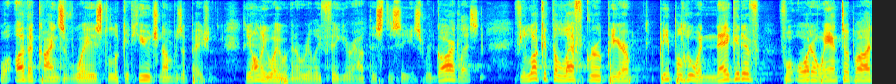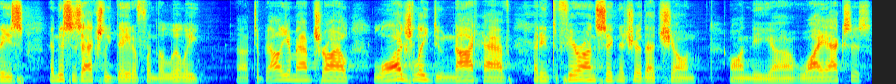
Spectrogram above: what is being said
or other kinds of ways to look at huge numbers of patients. It's the only way we're going to really figure out this disease. Regardless, if you look at the left group here, people who are negative for autoantibodies, and this is actually data from the Lilly uh, trial, largely do not have an interferon signature that's shown on the uh, y-axis.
